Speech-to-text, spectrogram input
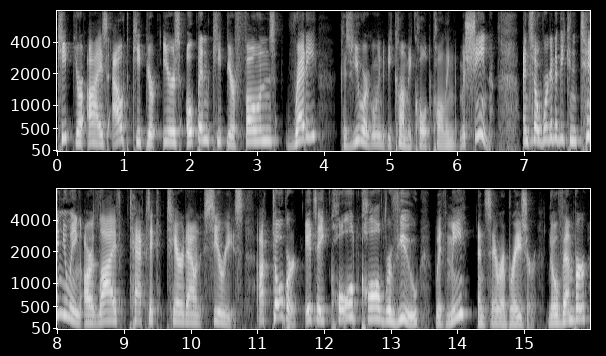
keep your eyes out, keep your ears open, keep your phones ready because you are going to become a cold calling machine. And so we're going to be continuing our live tactic teardown series. October, it's a cold call review with me and Sarah Brazier. November,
